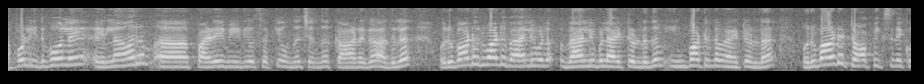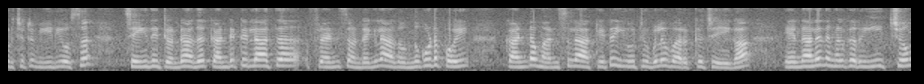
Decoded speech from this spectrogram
അപ്പോൾ ഇതുപോലെ എല്ലാവരും പഴയ വീഡിയോസൊക്കെ ഒന്ന് ചെന്ന് കാണുക. അതിൽ ഒരുപാട് ഒരുപാട് വാല്യുബിൾ വാല്യുബിൾ ആയിട്ടുള്ളതും ഇമ്പോർട്ടന്റും ആയിട്ടുള്ള ഒരുപാട് ടോപ്പിക്സിനെ കുറിച്ചിട്ട് വീഡിയോസ് ചെയ്തിട്ടുണ്ട്. അത് കണ്ടിട്ടില്ലാത്ത ഫ്രണ്ട്സ് ഉണ്ടെങ്കിൽ അതൊന്നുകൂടെ പോയി കണ്ട് മനസ്സിലാക്കിയിട്ട് യൂട്യൂബിൽ വർക്ക് ചെയ്യുക. എന്നാലേ നിങ്ങൾക്ക് റീച്ചും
